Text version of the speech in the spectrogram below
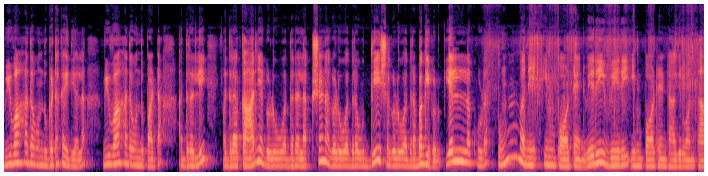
ವಿವಾಹದ ಒಂದು ಘಟಕ ಇದೆಯಲ್ಲ, ವಿವಾಹದ ಒಂದು ಪಾಠ. ಅದರಲ್ಲಿ ಅದರ ಕಾರ್ಯಗಳು, ಅದರ ಲಕ್ಷಣಗಳು, ಅದರ ಉದ್ದೇಶಗಳು, ಅದರ ಬಗೆಗಳು ಎಲ್ಲ ಕೂಡ ತುಂಬಾ ಇಂಪಾರ್ಟೆಂಟ್ ವೆರಿ ವೆರಿ ಇಂಪಾರ್ಟೆಂಟ್ ಆಗಿರುವಂತಹ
